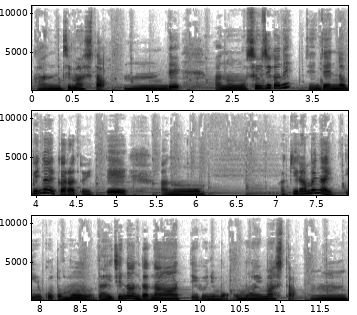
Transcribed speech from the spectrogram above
感じました。うんであの数字がね全然伸びないからといってあの諦めないっていうことも大事なんだなっていうふうにも思いました。うん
